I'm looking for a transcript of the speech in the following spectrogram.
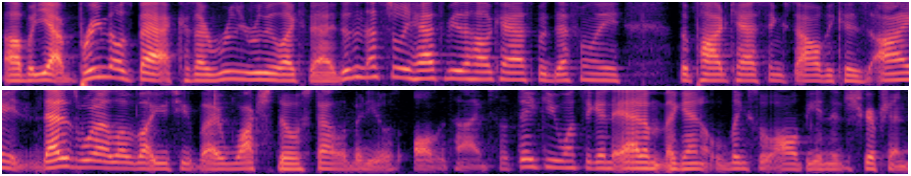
Uh, but yeah, bring those back because I really really like that. It doesn't necessarily have to be the Hellcast, but definitely the podcasting style because I that is what I love about YouTube. I watch those style of videos all the time. So thank you once again to Adam. Again, links will all be in the description.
